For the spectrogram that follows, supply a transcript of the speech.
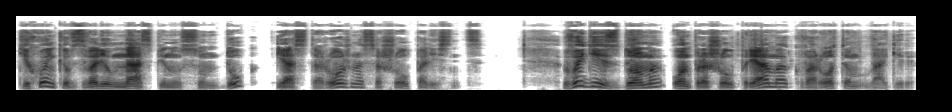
тихонько взвалил на спину сундук и осторожно сошел по лестнице. Выйдя из дома, он прошел прямо к воротам лагеря.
